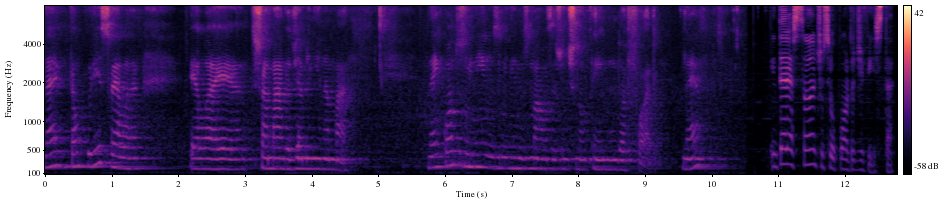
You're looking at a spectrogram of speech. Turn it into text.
né? Então por isso ela ela é chamada de a menina má. Né? Enquanto os meninos e meninos maus a gente não tem mundo afora, né? Interessante o seu ponto de vista.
